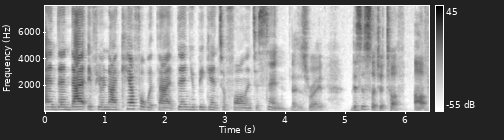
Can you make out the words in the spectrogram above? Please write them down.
And then that if you're not careful with that, then you begin to fall into sin. that is right. This is such a tough, ob,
